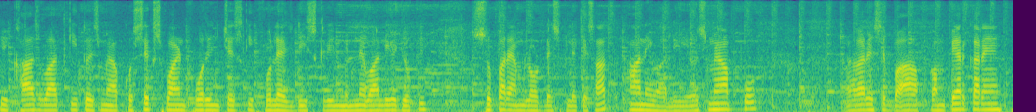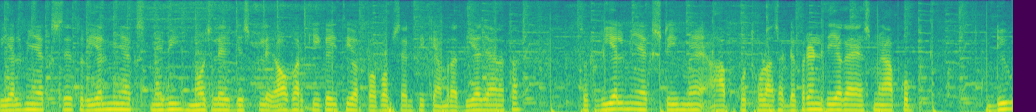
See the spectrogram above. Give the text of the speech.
की ख़ास बात की तो इसमें आपको 6.4 पॉइंट की फुल एचडी स्क्रीन मिलने वाली है, जो कि सुपर एमलोड डिस्प्ले के साथ आने वाली है। उसमें आपको, अगर इसे आप कंपेयर करें रियल मी एक्स से तो रियल मी एक्स में भी नोचलेस डिस्प्ले ऑफ़र की गई थी और पॉपअप सेल्फी कैमरा दिया जा रहा था। तो रियल मी एक्स टी में आपको थोड़ा सा डिफरेंट दिया गया है। इसमें आपको ड्यू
